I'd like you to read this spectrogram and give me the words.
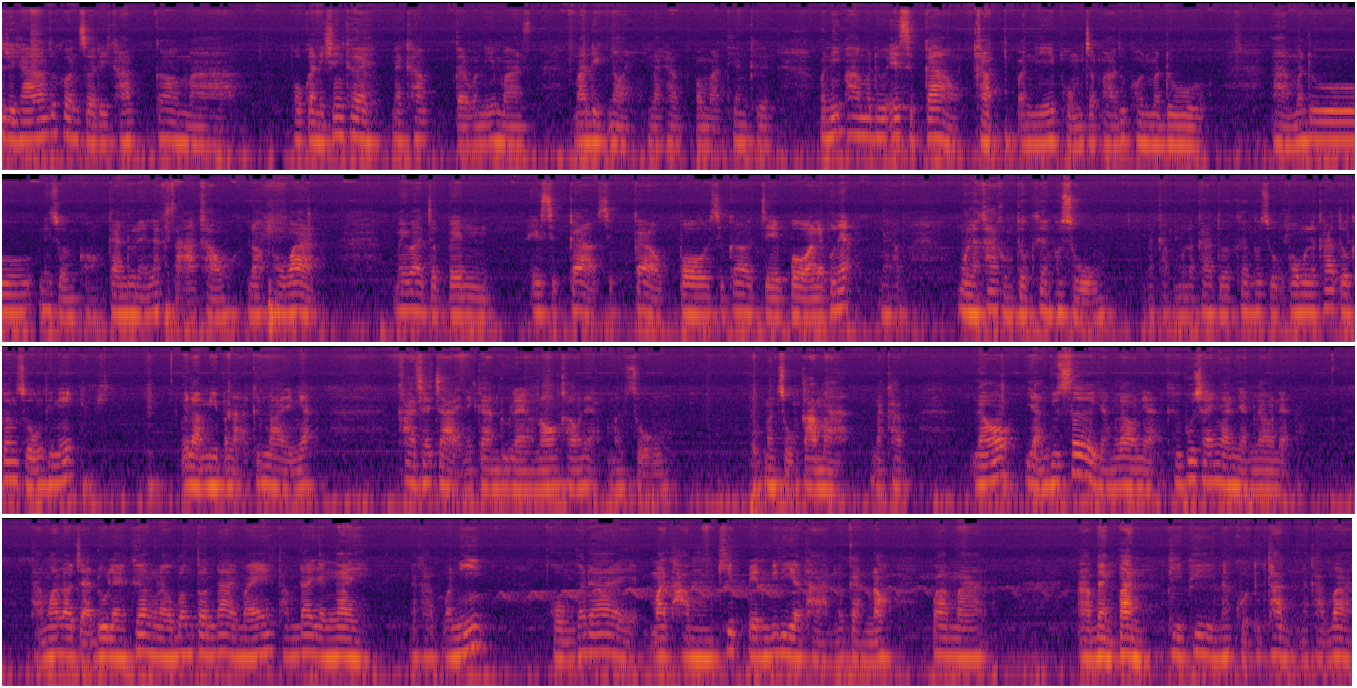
สวัสดีครับทุกคนสวัสดีครับก็มาพบกันอีกเช่นเคยนะครับ แต่วันนี้มามาดึกหน่อยนะครับ ประมาณเที่ยงคืน วันนี้พามาดู S19 ครับ วันนี้ผมจะพาทุกคนมาดูามาดูในส่วนของการดูแลรักษาเขาเนาะเพราะว่าไม่ว่าจะเป็น S19 19 Pro 19 J Pro อะไรพวกเนี้ยนะครับมูลค่าของตัวเครื่องเขาสูงนะครับมูลค่าตัวเครื่องเขาสูงพอมูลค่าตัวเครื่องสูงทีนี้ เวลามีปัญหาขึ้นมาอย่างเงี้ย ค่าใช้จ่ายในการดูแลน้องเขาเนี่ยมันสูง มันสูงตามมานะครับ แล้วอย่างยูเซอร์อย่างเราเนี่ยคือผู้ใช้งานอย่างเราเนี่ยถามว่าเราจะดูแลเครื่องเราเบื้องต้นได้ไหมทำได้ยังไงนะครับ วันนี้ผมก็ได้มาทำคลิปเป็นวิทยาทานแล้วกันเนาะว่ามาาแบ่งปันพี่ๆนักขุดทุกท่านนะครับว่า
